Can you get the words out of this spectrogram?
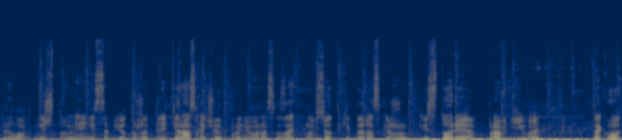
брелок. Ничто меня не собьет. Уже третий раз хочу про него рассказать, но все-таки да расскажу. История правдивая. Так вот,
